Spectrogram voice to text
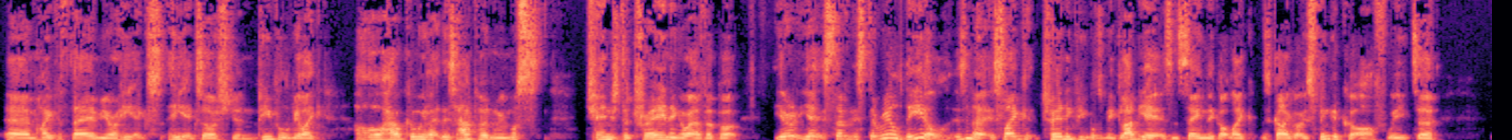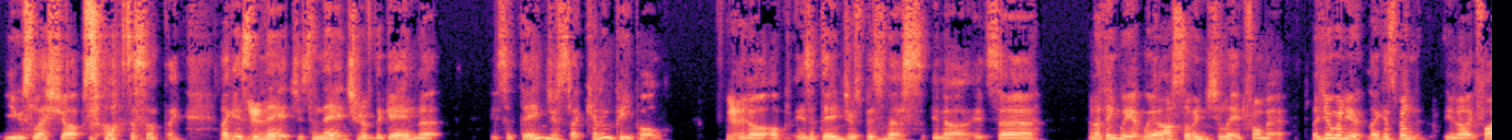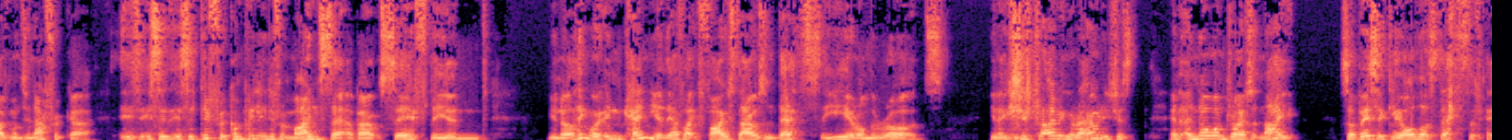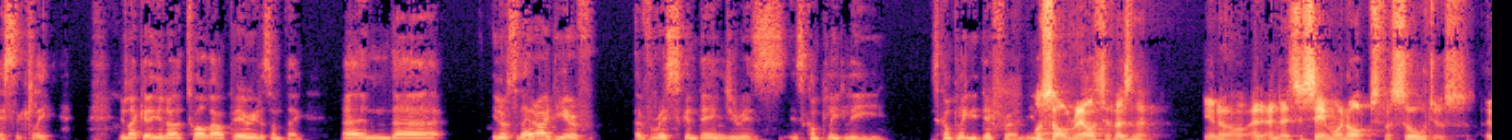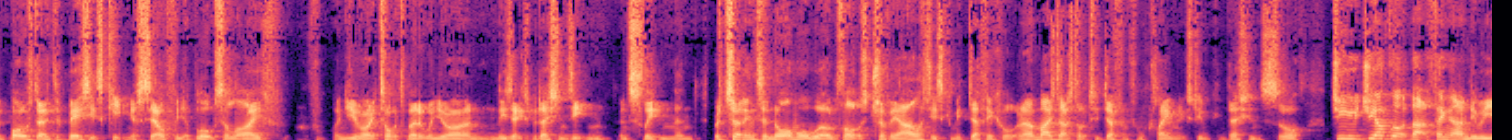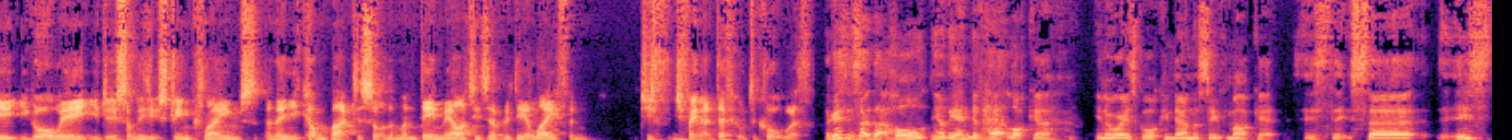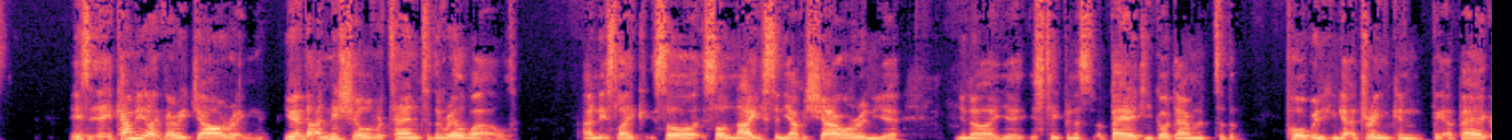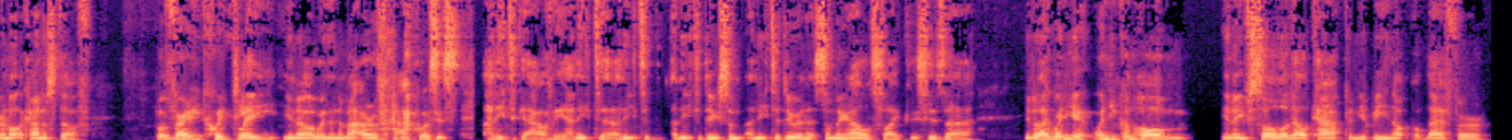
um, hypothermia or heat ex- heat exhaustion, people will be like, "Oh, how can we let this happen? We must change the training or whatever." But you're, yeah, it's the it's the real deal, isn't it? It's like training people to be gladiators and saying they got like this guy got his finger cut off. We need to use less sharp swords or something. Like it's yeah. the nature, it's the nature of the game that it's a dangerous, like killing people. Yeah. You know, is a dangerous business. You know, it's uh and I think we we are so insulated from it. Like you know, when you like I spent you know like five months in Africa, it's it's a, it's a different, completely different mindset about safety and you know I think we're in Kenya. They have like five thousand deaths a year on the roads. You know, you're just driving around. It's just and, and no one drives at night. So basically, all those deaths are basically in like a you know a twelve hour period or something. And uh, you know, so their idea of of risk and danger is is completely it's completely different. well, know. it's all relative, isn't it? You know, and, and it's the same on ops for soldiers. It boils down to basics: keeping yourself and your blokes alive. And you've already talked about it when you're on these expeditions, eating and sleeping, and returning to normal world with all its trivialities can be difficult. And I imagine that's not too different from climbing extreme conditions. So, do you do you have that thing, Andy, where you, you go away, you do some of these extreme climbs, and then you come back to sort of the mundane realities of everyday life, and do you, do you find that difficult to cope with? I guess it's like that whole, you know, the end of Hurt Locker, you know, where he's walking down the supermarket. It's, it's, uh, is is it can be like very jarring. You have that initial return to the real world, and it's like so so nice, and you have a shower, and you you know you you sleep in a bed, you go down to the pub, and you can get a drink and get a burger and all that kind of stuff. But very quickly, you know, within a matter of hours, it's I need to get out of here. I need to, I need to, I need to do some, I need to do something else. Like this is, uh, you know, like when you when you come home, you know, you've soloed El Cap and you've been up, up there for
